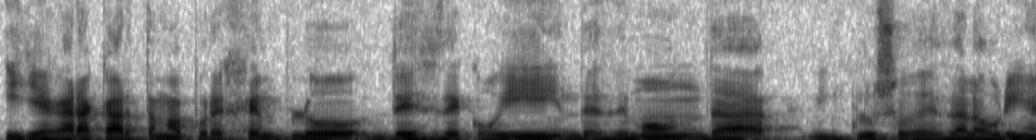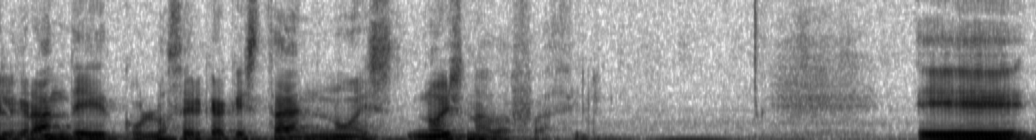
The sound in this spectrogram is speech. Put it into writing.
Y llegar a Cártama, por ejemplo, desde Coín, desde Monda, incluso desde Alaurín el Grande, con lo cerca que está, no es, no es nada fácil. Eh,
